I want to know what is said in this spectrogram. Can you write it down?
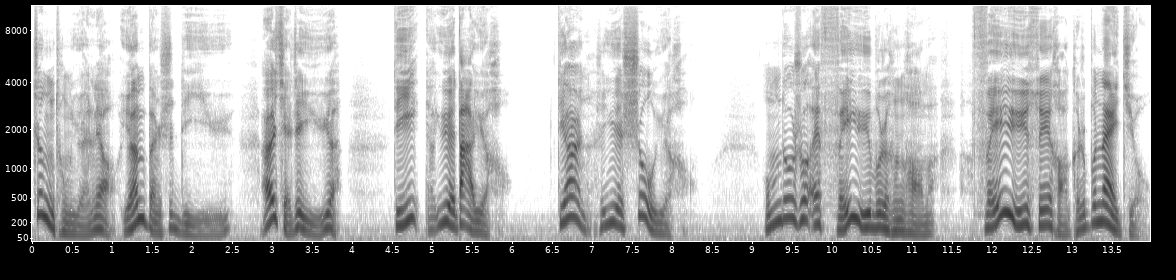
正统原料原本是鲤鱼，而且这鱼啊，第一要越大越好，第二呢是越瘦越好。我们都说，哎，肥鱼不是很好吗？肥鱼虽好，可是不耐久。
